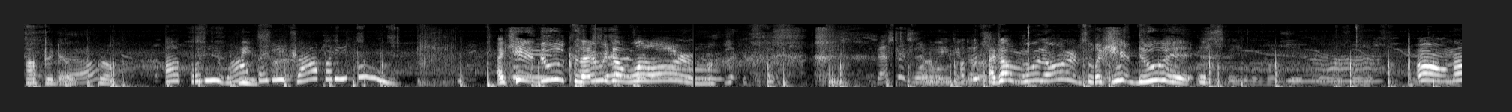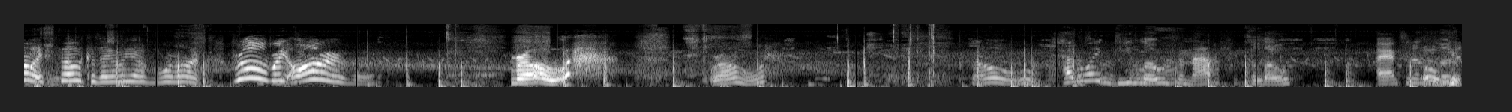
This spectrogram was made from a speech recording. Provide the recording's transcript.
Hoppity, bro. Hoppity, Please. woppity, droppity, boom. I can't do it because I only got one arm. That's just one way you can do it. I got one arm, so I can't do it. Oh no, I fell because I only have one arm. Bro, my arm! Bro. Bro. Bro. How do I deload the map below? I accidentally Oh, loaded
